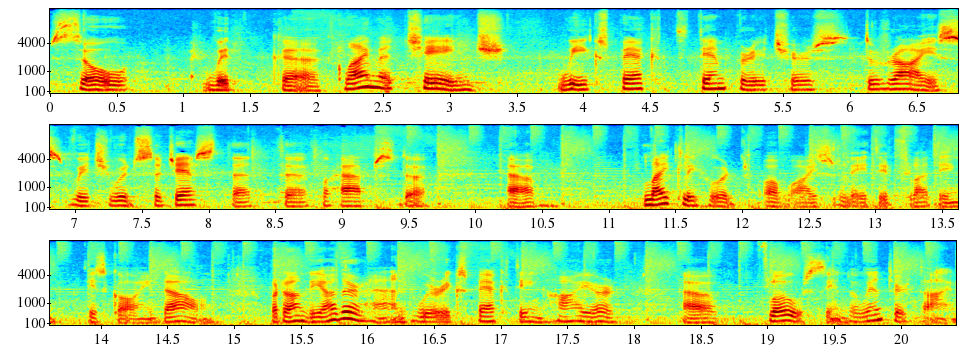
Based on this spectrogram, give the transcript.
So with uh, climate change, we expect temperatures to rise, which would suggest that uh, perhaps the um, likelihood of isolated flooding is going down. But on the other hand, we're expecting higher uh, flows in the wintertime,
